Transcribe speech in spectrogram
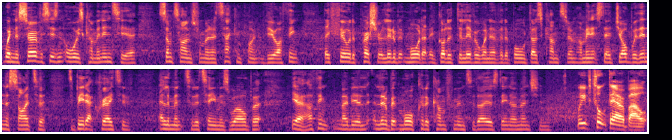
when the service isn't always coming into you, sometimes from an attacking point of view, I think they feel the pressure a little bit more that they've got to deliver whenever the ball does come to them. I mean, it's their job within the side to, to be that creative element to the team as well. But yeah, I think maybe a, a little bit more could have come from him today, as Dino mentioned. We've talked there about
